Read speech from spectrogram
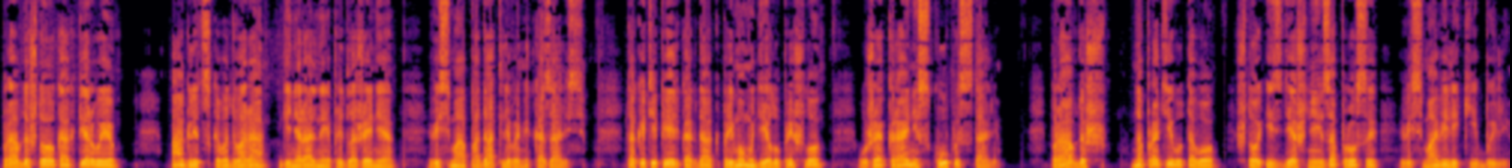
Правда, что, как первые Аглицкого двора генеральные предложения весьма податливыми казались, так и теперь, когда к прямому делу пришло, уже крайне скупы стали. Правда ж, напротиву того, что и здешние запросы весьма велики были.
